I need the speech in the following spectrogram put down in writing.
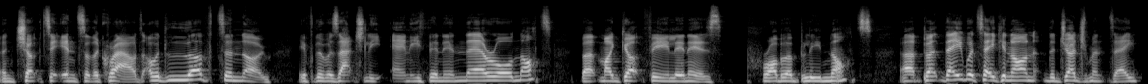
and chucked it into the crowd. I would love to know if there was actually anything in there or not, but my gut feeling is probably not. Uh, but they were taking on the Judgment Day.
